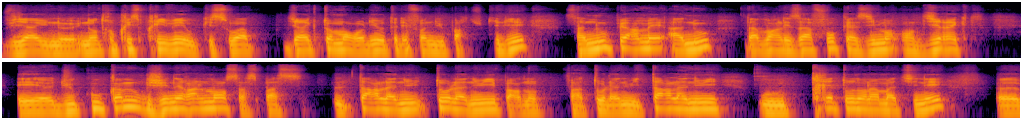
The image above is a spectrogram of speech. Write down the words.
via une, une entreprise privée ou qu'elle soit directement relié au téléphone du particulier, ça nous permet à nous d'avoir les infos quasiment en direct. Et euh, du coup, comme généralement ça se passe tard la nuit, tôt la nuit, pardon, enfin tôt la nuit, tard la nuit ou très tôt dans la matinée, euh,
